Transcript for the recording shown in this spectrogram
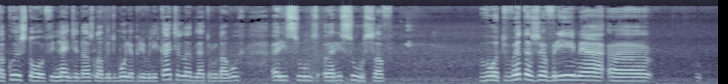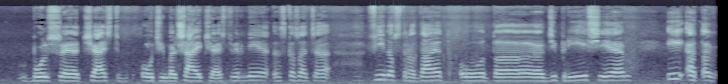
такую, что Финляндия должна быть более привлекательна для трудовых ресурс, ресурсов. Вот в это же время э, большая часть, очень большая часть, вернее сказать, э, финнов страдает от э, депрессии, и от, от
